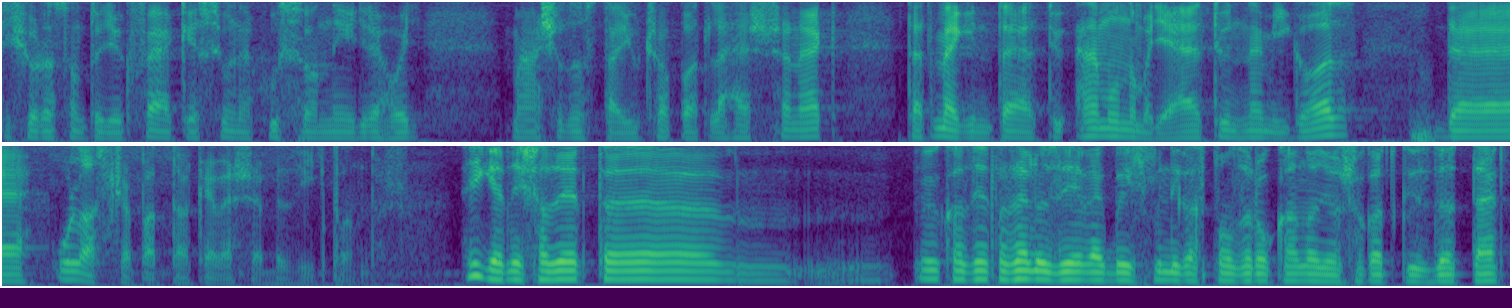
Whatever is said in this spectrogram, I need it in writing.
is, azt mondta, hogy ők felkészülnek 24-re, hogy másodosztályú csapat lehessenek. Tehát megint eltűnt, nem mondom, hogy eltűnt, nem igaz, de olasz csapattal kevesebb, ez így pontos. Igen, és azért ők azért az előző években is mindig a szponzorokkal nagyon sokat küzdöttek,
